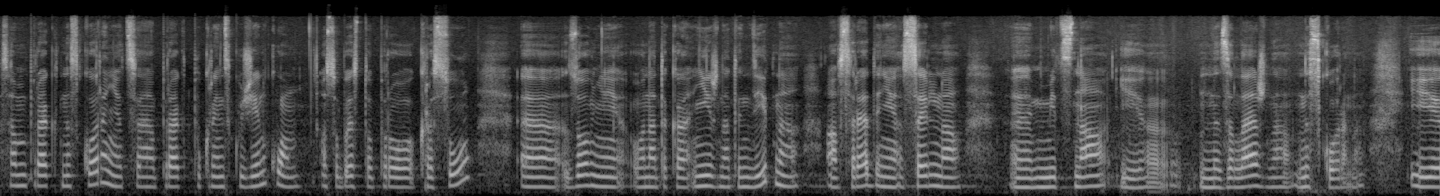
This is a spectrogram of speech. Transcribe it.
саме проект Нескорення це проект про українську жінку, особисто про красу. Е, Зовні вона така ніжна, тендітна, а всередині сильна, міцна і незалежна, нескорена. І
